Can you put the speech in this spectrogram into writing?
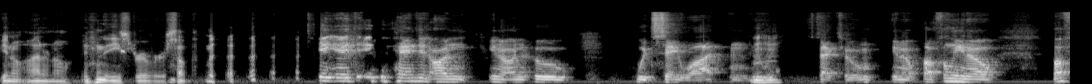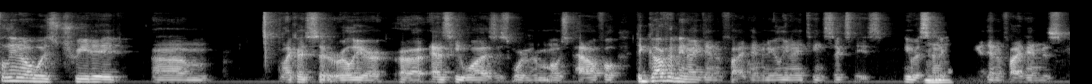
you know I don't know in the East River or something. It, it, it, depended on you know on who would say what and who mm-hmm respect to him. You know, Bufalino, Bufalino was treated, um, like I said earlier, uh, as he was, as one of the most powerful. The government identified him in the early 1960s. He was mm-hmm. identified him as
